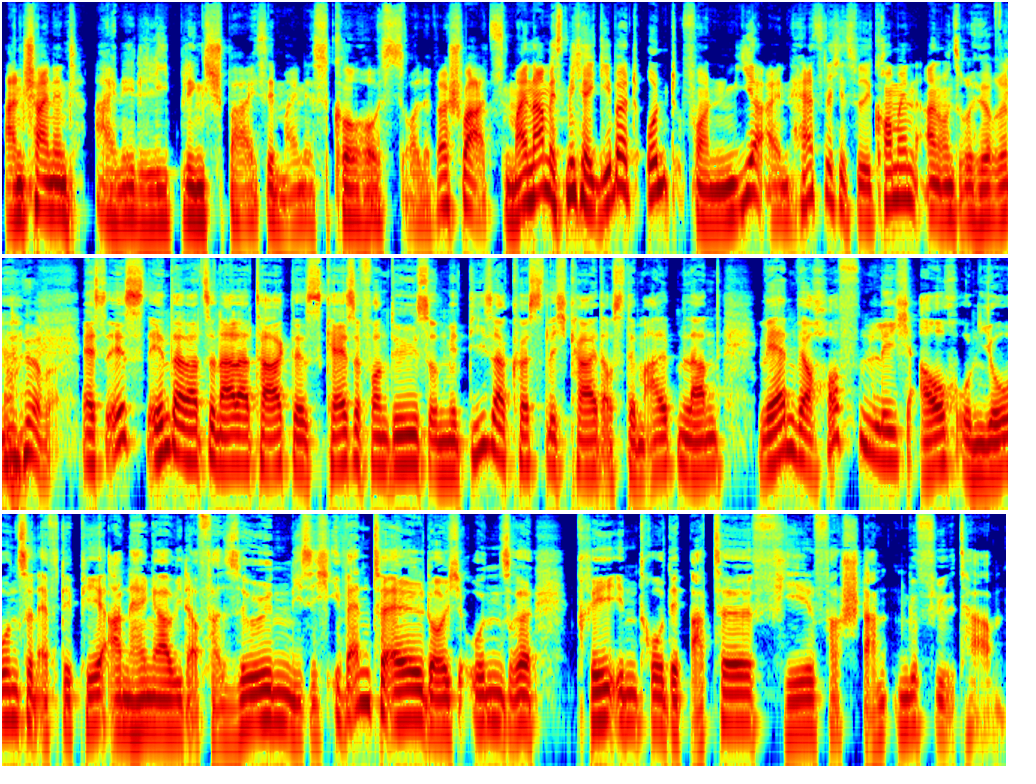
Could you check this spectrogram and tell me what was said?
anscheinend eine Lieblingsspeise meines Co-Hosts Oliver Schwarz. Mein Name ist Michael Gebert und von mir ein herzliches Willkommen an unsere Hörerinnen und Hörer. Es ist internationaler Tag des Käsefondues und mit dieser Köstlichkeit aus dem Alpenland werden wir hoffentlich auch Unions- und FDP-Anhänger wieder versöhnen, die sich eventuell durch unsere Prä-Intro-Debatte fehlverstanden gefühlt haben.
